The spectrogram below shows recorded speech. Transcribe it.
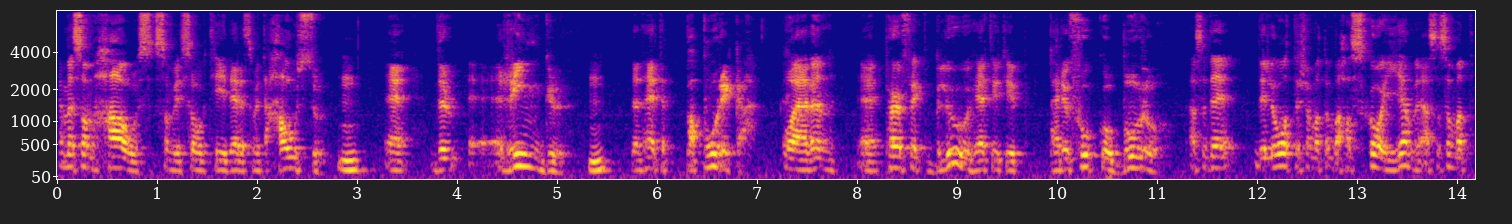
Ja, men som House, som vi såg tidigare, som heter Hausu. Mm. Eh, The eh, Ringu. Mm. Den heter Papurika. Och även eh, Perfect Blue heter ju typ Perufuku Buru. Alltså det, det låter som att de bara har skojat med Alltså som att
